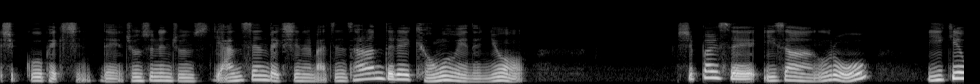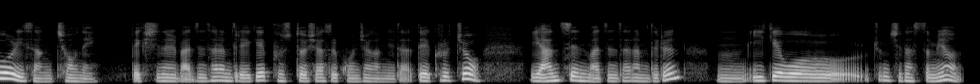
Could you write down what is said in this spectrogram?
19 백신, 네, 존슨 앤 존슨 얀센 백신을 맞은 사람들의 경우에는요, 18세 이상으로 2개월 이상 전에 백신을 맞은 사람들에게 부스터샷을 권장합니다. 네, 그렇죠. 얀센 맞은 사람들은 음, 2개월 좀 지났으면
